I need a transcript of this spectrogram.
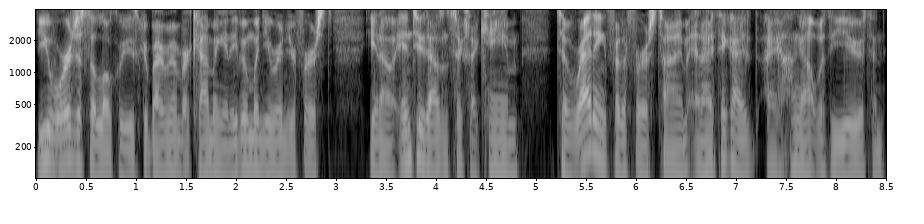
you were just a local youth group. I remember coming, and even when you were in your first, you know, in 2006, I came to Redding for the first time, and I think I I hung out with the youth, and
